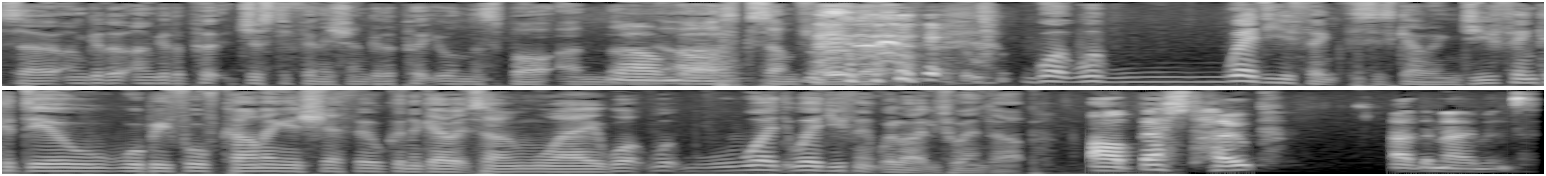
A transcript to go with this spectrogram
So I'm gonna I'm gonna put just to finish. I'm gonna put you on the spot and, Oh, and no. ask something. what, what, where do you think this is going? Do you think a deal will be forthcoming? Is Sheffield going to go its own way? What, what where, where do you think we're likely to end up? Our best hope at the moment,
